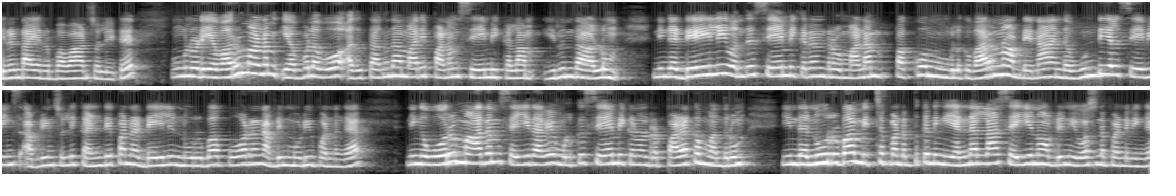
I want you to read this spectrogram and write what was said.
இரண்டாயிரம் ரூபாவான்னு சொல்லிட்டு உங்களுடைய வருமானம் எவ்வளவோ அதுக்கு தகுந்த மாதிரி பணம் சேமிக்கலாம். இருந்தாலும் நீங்கள் டெய்லி வந்து சேமிக்கிறேன்ற மனம் பக்குவம் உங்களுக்கு வரணும் அப்படின்னா இந்த உண்டியல் சேவிங்ஸ் அப்படின்னு சொல்லி கண்டிப்பாக நான் டெய்லி நூறுரூபா போடுறேன் அப்படின்னு முடிவு பண்ணுங்கள் நீங்கள் ஒரு மாதம் செய்யதாவே உங்களுக்கு சேமிக்கணுன்ற பழக்கம் வந்துடும் இந்த நூறுரூபா மிச்சம் பண்ணுறதுக்கு நீங்கள் என்னெல்லாம் செய்யணும் அப்படின்னு யோசனை பண்ணுவீங்க.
